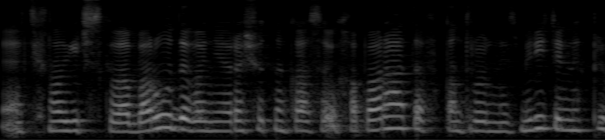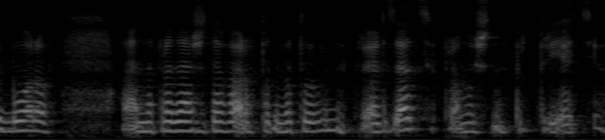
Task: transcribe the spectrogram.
технологического оборудования, расчетно-кассовых аппаратов, контрольно-измерительных приборов э, на продаже товаров, подготовленных к реализации в промышленных предприятиях.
